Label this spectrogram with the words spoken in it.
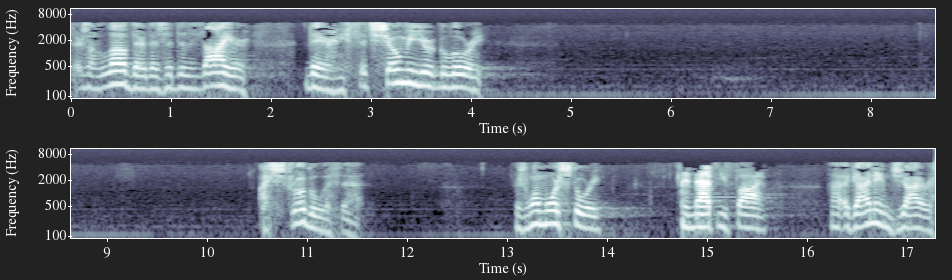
There's a love there. There's a desire there. And he said, Show me your glory. I struggle with that. There's one more story in Matthew 5. Uh, a guy named Jairus.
